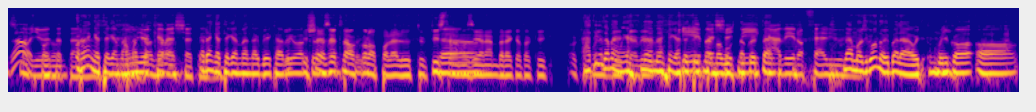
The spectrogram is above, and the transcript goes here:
Azt De hogy ültettem. Rengetegen mennek azzal. keveset. Rengetegen mennek BKV-val. És ezért le a kalappal előttük. Tisztelem az ilyen embereket, akik, akik Hát igazán nem, BKV-ra. nem, nem engedhetik meg maguknak, hogy BKV-ra felülni. Nem, most gondolj bele, hogy mondjuk a, a,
